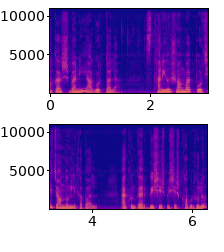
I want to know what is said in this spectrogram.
আকাশবাণী, আগরতলা। স্থানীয় সংবাদ পড়ছি চন্দন লেখাপাল। এখনকার বিশেষ বিশেষ খবর হলো,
